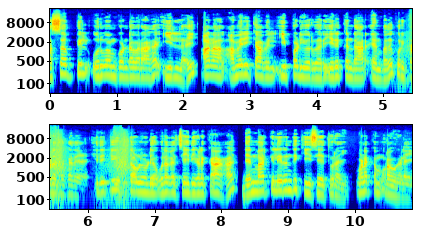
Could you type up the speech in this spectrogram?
அசப்பில் உருவம் கொண்டவராக இல்லை. ஆனால் அமெரிக்காவில் இப்படி ஒருவர் இருக்கின்றார் என்பது குறிப்பிடத்தக்கது. இது டியூப் தமிழுடைய உலக செய்திகளுக்காக டென்மார்க்கில் இருந்து கீசே துறை வணக்கம் உறவுகளே.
